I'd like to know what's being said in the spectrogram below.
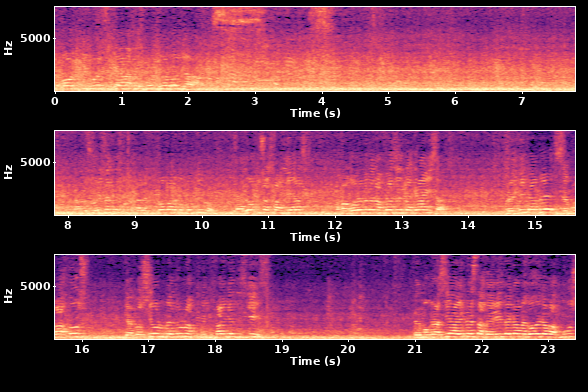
Λοιπόν, τι μπορείς για να σας πω δύο λόγια. Καλωσορίσατε στο μεταλλευτικό πάρκο Φωτίνος. Για λόγους ασφαλείας απαγορεύεται να βγάζετε τα κράγη σας. Βρεθήκαμε σε βάθος 200 μέτρων από την επιφάνεια της γης. Η θερμοκρασία είναι σταθερή 10 με 12 βαθμούς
